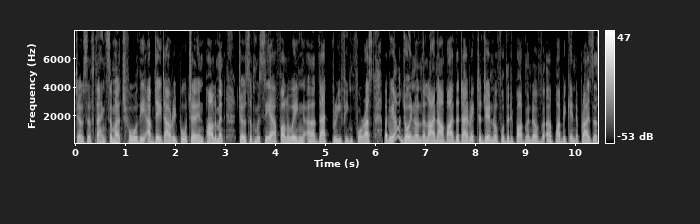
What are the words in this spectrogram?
Joseph, thanks so much for the update. Our reporter in Parliament, Joseph Musia, following uh, that briefing for us. But we are joined on the line now by the Director General for the Department of uh, Public Enterprises,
